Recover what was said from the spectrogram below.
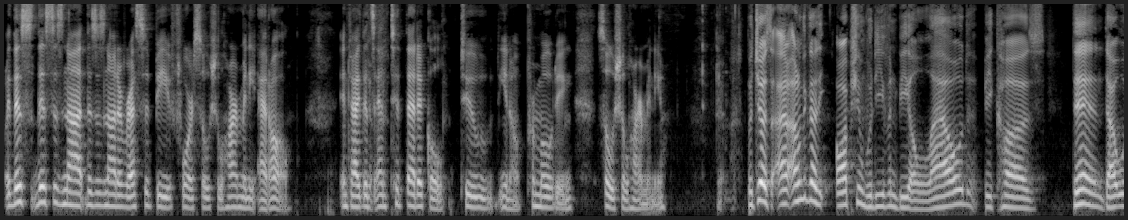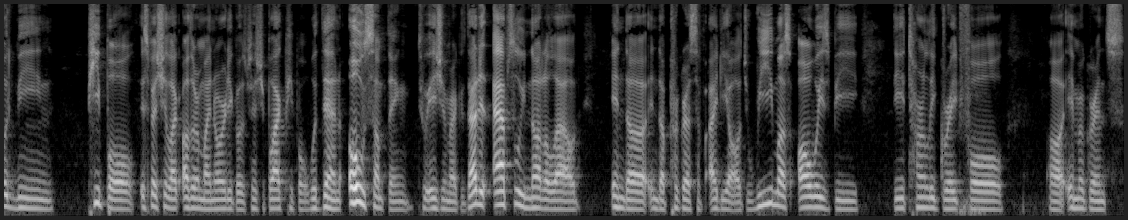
This this is not this is not a recipe for social harmony at all. In fact, it's antithetical to you know promoting social harmony. But just I, I don't think that option would even be allowed because then that would mean people, especially like other minority groups, especially black people, would then owe something to Asian Americans. That is absolutely not allowed in the in the progressive ideology. We must always be the eternally grateful uh, immigrants,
